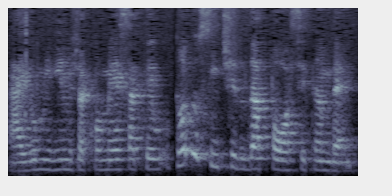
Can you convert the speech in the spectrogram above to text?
Aí o menino já começa a ter todo o sentido da posse também.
